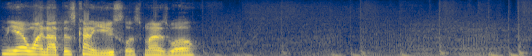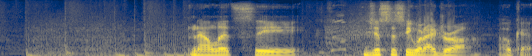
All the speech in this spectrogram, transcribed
yeah, why not? This is kind of useless. Might as well. Now let's see. Just to see what I draw. Okay.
